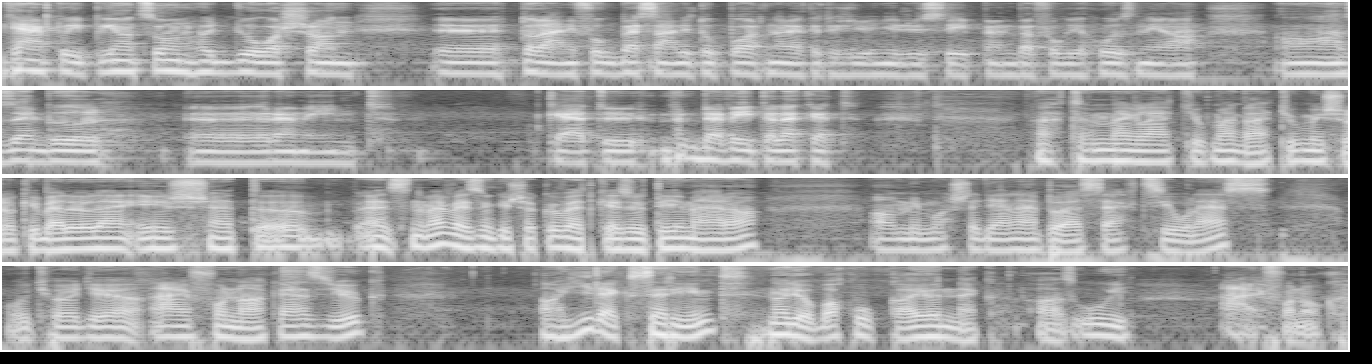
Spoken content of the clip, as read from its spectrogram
gyártói piacon, hogy gyorsan ö, találni fog beszállító partnereket, és gyönyörű szépen be fogja hozni a, az ebből ö, reményt keltő bevételeket. Hát meglátjuk, meglátjuk, mi ki belőle, és hát ezt nevezünk is a következő témára, ami most egy ilyen Apple szekció lesz, úgyhogy iPhone-nal kezdjük. A hírek szerint nagyobb akukkal jönnek az új iPhone-ok.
